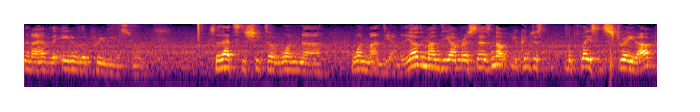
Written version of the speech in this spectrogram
then I have the eight of the previous one. So that's the sheet of one uh, one mandiyama. The other mandiyama says no, you can just replace it straight up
